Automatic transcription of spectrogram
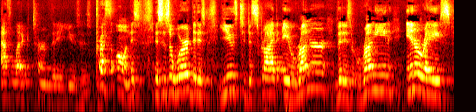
athletic term that he uses. Press on. This, this is a word that is used to describe a runner that is running in a race,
